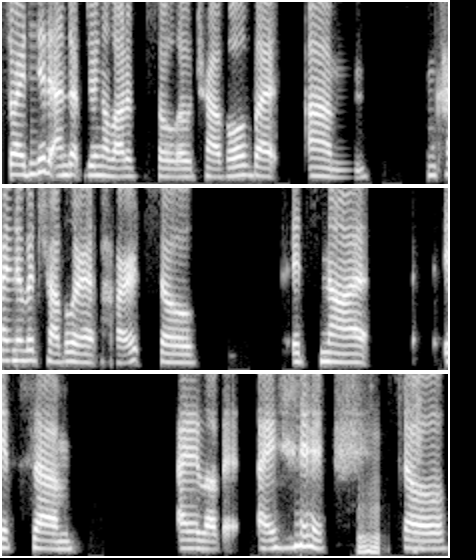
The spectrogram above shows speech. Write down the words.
so I did end up doing a lot of solo travel, but um, I'm kind of a traveler at heart, so it's not. It's um, I love it. I mm-hmm. so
